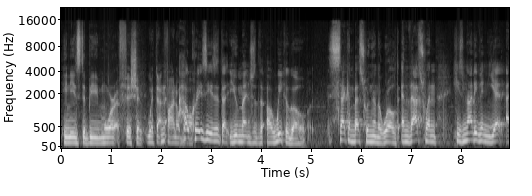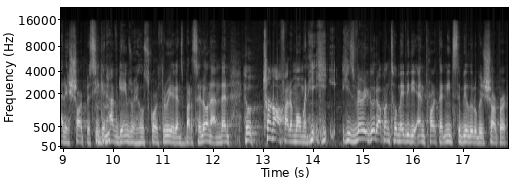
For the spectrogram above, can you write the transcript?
he needs to be more efficient with that and final how ball. How crazy is it that you mentioned a week ago second best winger in the world, and that's when he's not even yet at his sharpest. He mm-hmm. can have games where he'll score three against Barcelona, and then he'll turn off at a moment. He, he he's very good up until maybe the end product that needs to be a little bit sharper,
